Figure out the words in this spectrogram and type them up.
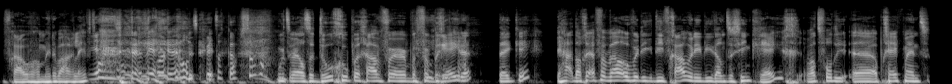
Vrouwen van middelbare leeftijd. Pittig kapsel. Moeten wij onze doelgroepen gaan ver- verbreden, denk ik. Ja, nog even wel over die, die vrouwen die die dan te zien kreeg. Wat vond die, eh, op een gegeven moment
